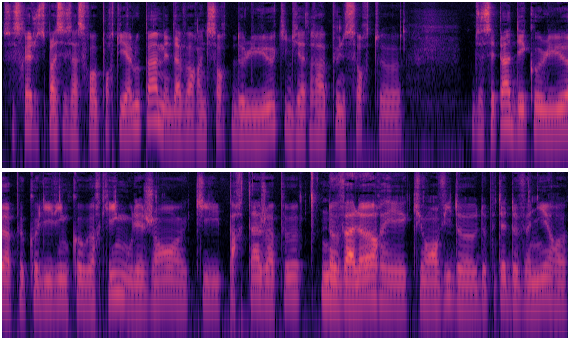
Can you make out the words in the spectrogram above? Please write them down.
ce serait, je sais pas si ça sera au Portugal ou pas, mais d'avoir une sorte de lieu qui deviendrait un peu une sorte je sais pas, d'écolieux un peu co-living, co-working, où les gens euh, qui partagent un peu nos valeurs et qui ont envie de, peut-être de venir euh,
